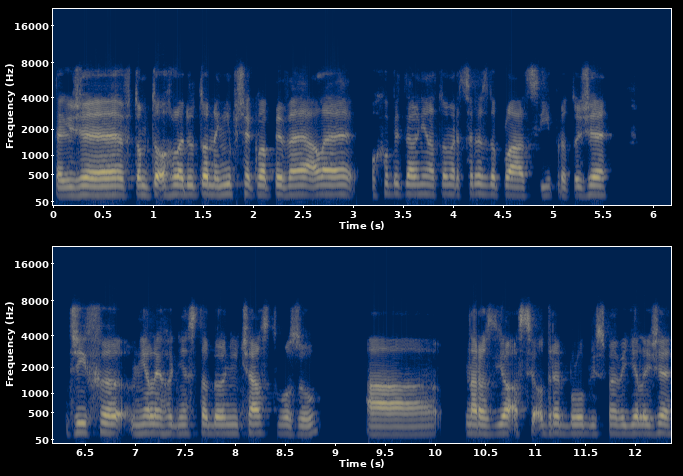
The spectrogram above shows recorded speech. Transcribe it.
Takže v tomto ohledu to není překvapivé, ale pochopitelně na to Mercedes doplácí, protože dřív eh, měli hodně stabilní část vozu a na rozdíl asi od Red Bullu, když jsme viděli, že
